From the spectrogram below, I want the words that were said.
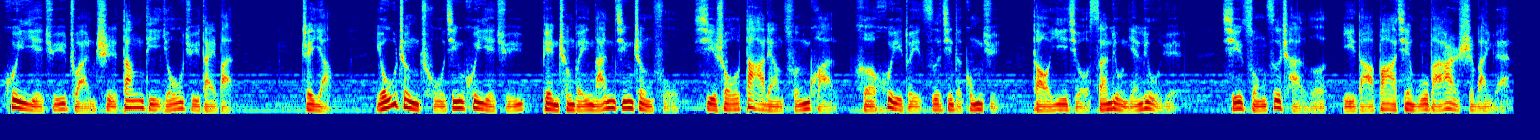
汇业局转至当地邮局代办。这样，邮政储金汇业局便成为南京政府吸收大量存款和汇兑资金的工具。到一九三六年六月。其总资产额已达八千五百二十万元。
